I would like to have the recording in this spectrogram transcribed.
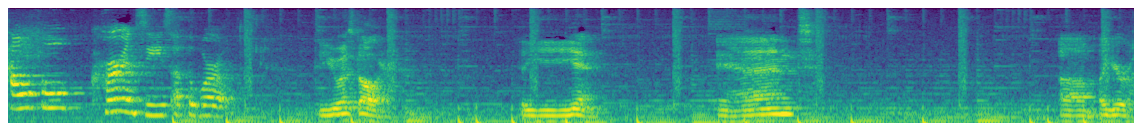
powerful currencies of the world. The U.S. dollar, the yen, and um, a euro.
